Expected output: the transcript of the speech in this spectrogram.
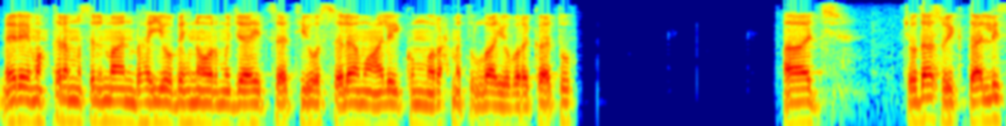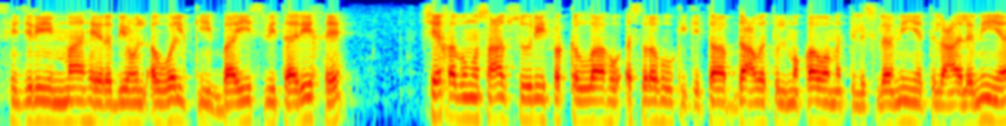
میرے محترم مسلمان بھائیوں بہنوں اور مجاہد ساتھیوں السلام علیکم ورحمۃ اللہ وبرکاتہ. آج چودہ سو اکتالیس ہجری ماہ ربیع الاول کی بائیسویں تاریخ ہے۔ شیخ ابو مصعب سوری فق اللہ اسرہ کی کتاب دعوت المقامت الاسلامیت العالمیہ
